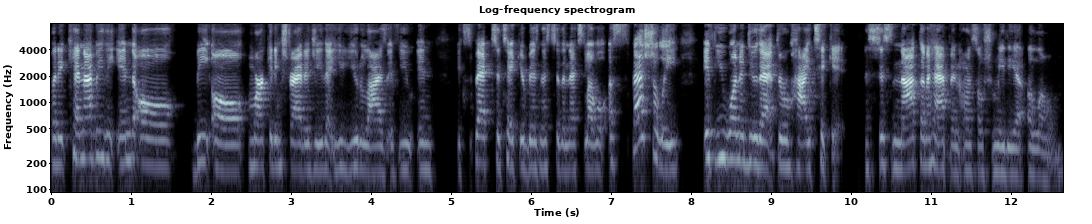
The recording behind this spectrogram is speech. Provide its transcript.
but it cannot be the end all be all marketing strategy that you utilize if you in, expect to take your business to the next level, especially if you want to do that through high ticket. It's just not going to happen on social media alone.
